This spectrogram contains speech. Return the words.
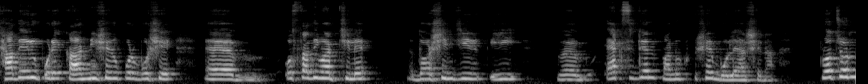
ছাদের উপরে, কার্নিশের উপর বসে ওস্তাদি মারছিলে দশ ইঞ্চির ই অ্যাক্সিডেন্ট মানুষের বলে আসে না। প্রচণ্ড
